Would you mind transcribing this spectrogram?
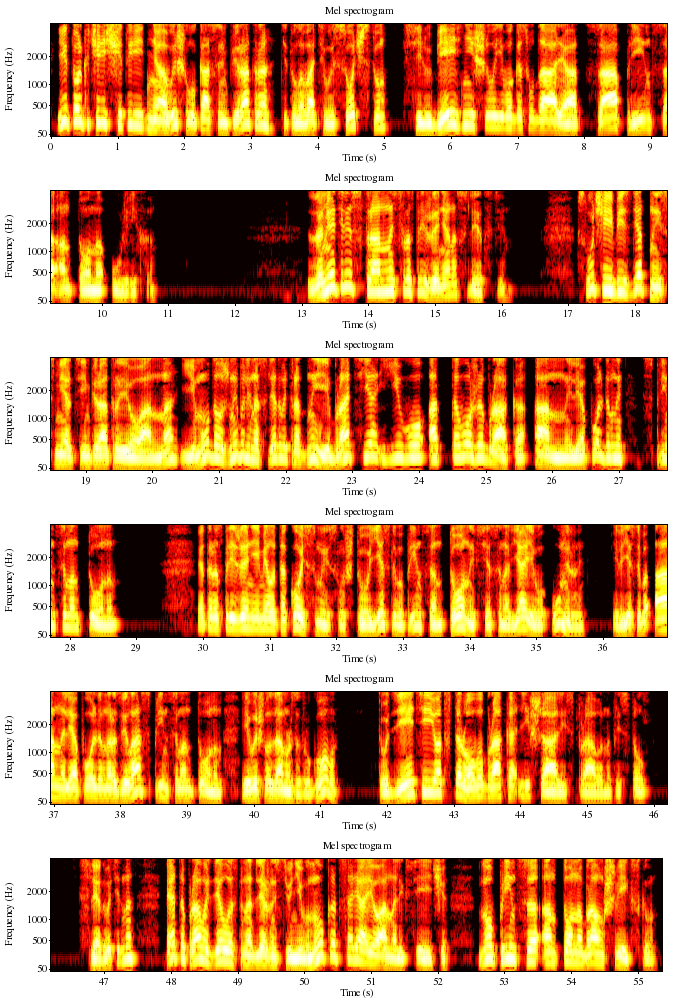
И только через четыре дня вышел указ императора титуловать высочеством вселюбезнейшего его государя, отца принца Антона Ульриха. Заметили странность в распоряжении о наследстве. В случае бездетной смерти императора Иоанна ему должны были наследовать родные братья его от того же брака Анны Леопольдовны с принцем Антоном, это распоряжение имело такой смысл, что если бы принц Антон и все сыновья его умерли, или если бы Анна Леопольдовна развелась с принцем Антоном и вышла замуж за другого, то дети ее от второго брака лишались права на престол. Следовательно, это право делалось принадлежностью не внука царя Иоанна Алексеевича, но принца Антона Брауншвейгского.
